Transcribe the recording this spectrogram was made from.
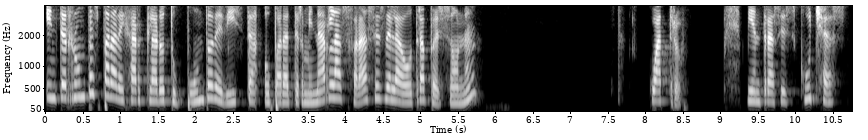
¿Interrumpes para dejar claro tu punto de vista o para terminar las frases de la otra persona? 4. Mientras escuchas,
